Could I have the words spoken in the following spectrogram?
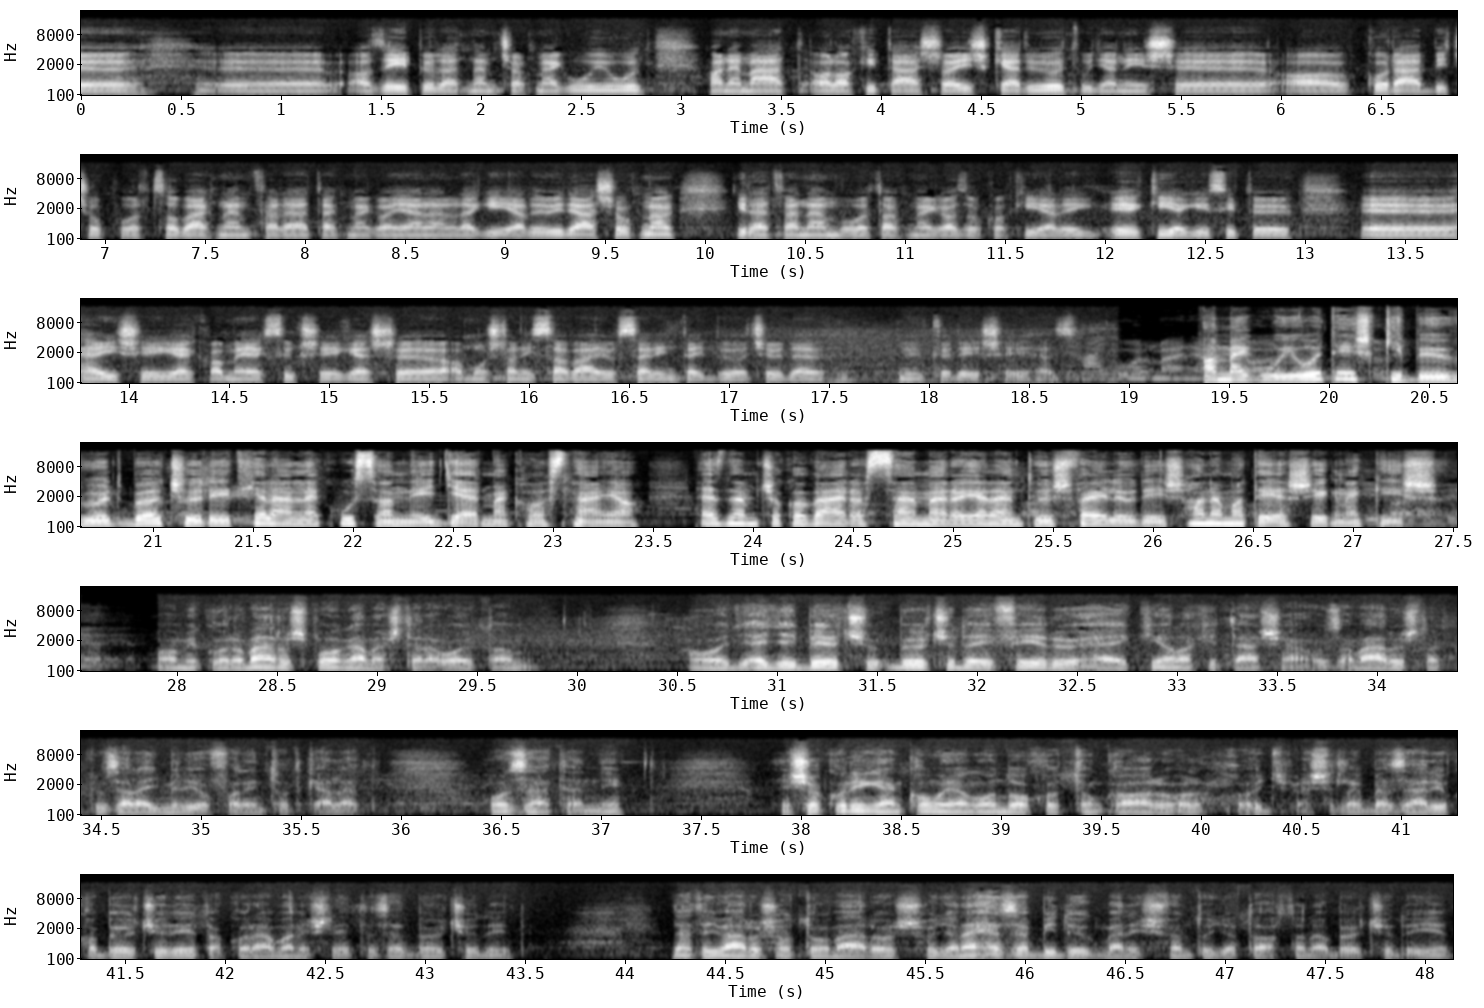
az épület nem csak megújult, hanem átalakításra is került, ugyanis a korábbi csoportszobák nem feleltek meg a jelenlegi előírásoknak, illetve nem voltak meg azok a kiegészítő helyiségek, amelyek szükséges a mostani szabályok szerint egy bölcsőde működéséhez. A megújult és kibővült bölcsődét jelenleg 24 gyermek használja. Ez nem csak a város számára jelentős fejlődés, hanem a térségnek is. Amikor a város polgármestere voltam, hogy egy-egy bölcsődei férőhely kialakításához a városnak közel egy millió forintot kellett hozzátenni, és akkor igen, komolyan gondolkodtunk arról, hogy esetleg bezárjuk a bölcsődét, a korábban is létezett bölcsődét. De hát egy város attól város, hogy a nehezebb időkben is fent tudja tartani a bölcsődőjét.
